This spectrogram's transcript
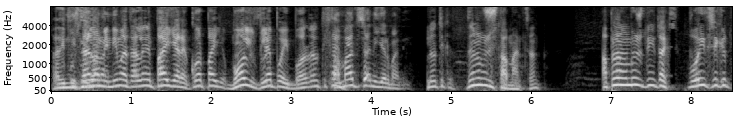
Δηλαδή μου Και στέλνουν την ώρα- μηνύματα λένε πάει για ρεκόρ, πάει για... Μόλις βλέπω η μπόρα, λέω τι κάνει; Σταμάτησαν οι Γερμανοί. Λέω, τι... κα- Δεν νομίζω ότι σταμάτησαν. Απλά νομίζω ότι εντάξει, βοήθησε και, το-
